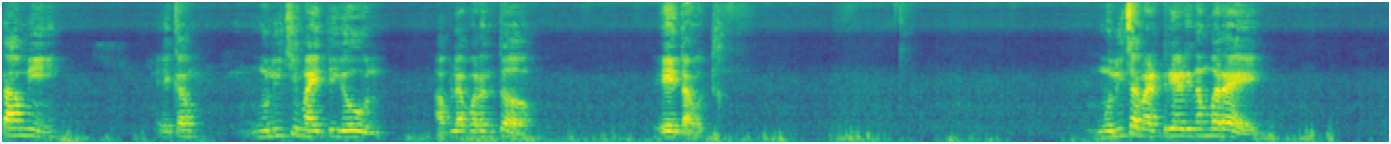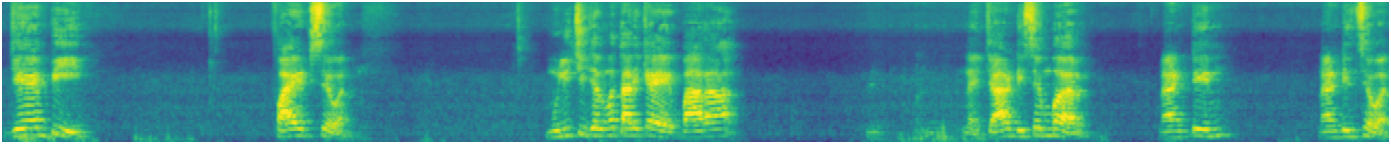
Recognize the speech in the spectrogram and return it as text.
आता आम्ही एका मुलीची माहिती घेऊन आपल्यापर्यंत येत आहोत. मुलीचा बॅटरी आय डी नंबर आहे J M P five eight seven मुलीची जन्मतारीख आहे बारा नाही चार डिसेंबर नाईन्टीन नाईन्टीन सेवन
